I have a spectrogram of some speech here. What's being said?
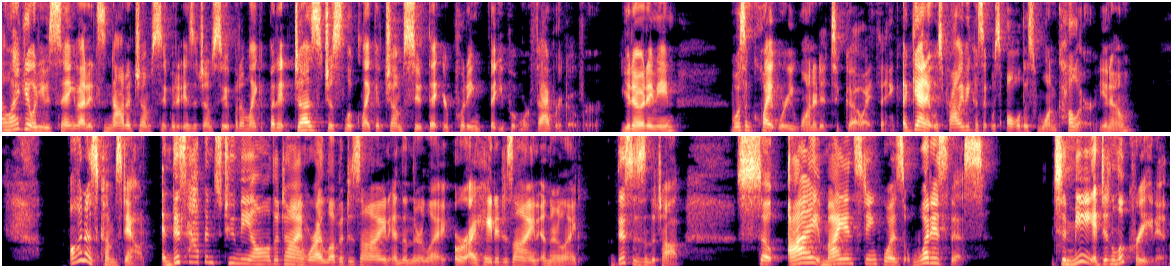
Oh, I get what he was saying about it. it's not a jumpsuit, but it is a jumpsuit. But I'm like, but it does just look like a jumpsuit that you're putting that you put more fabric over. You know what I mean? It wasn't quite where he wanted it to go, I think. Again, it was probably because it was all this one color, you know? Anna's comes down, and this happens to me all the time where I love a design and then they're like, or I hate a design and they're like, this isn't the top. So I, my instinct was, what is this? To me, it didn't look creative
